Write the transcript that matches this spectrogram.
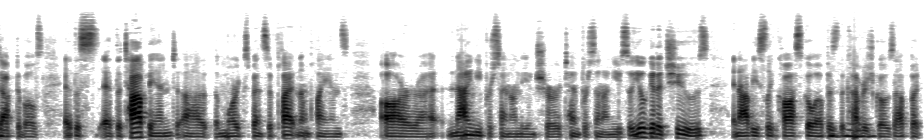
deductibles. At the at the top end, uh, the more expensive platinum plans are uh, ninety percent on the insurer, ten percent on you. So you'll get to choose, and obviously costs go up as the coverage goes up, but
